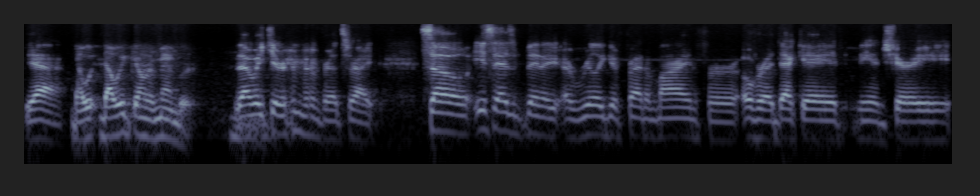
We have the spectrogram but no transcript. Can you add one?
Yeah. That we, that we can remember. That we can remember. That's right. So Issa has been a, a, really good friend of mine for over a decade. Me and Sherry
